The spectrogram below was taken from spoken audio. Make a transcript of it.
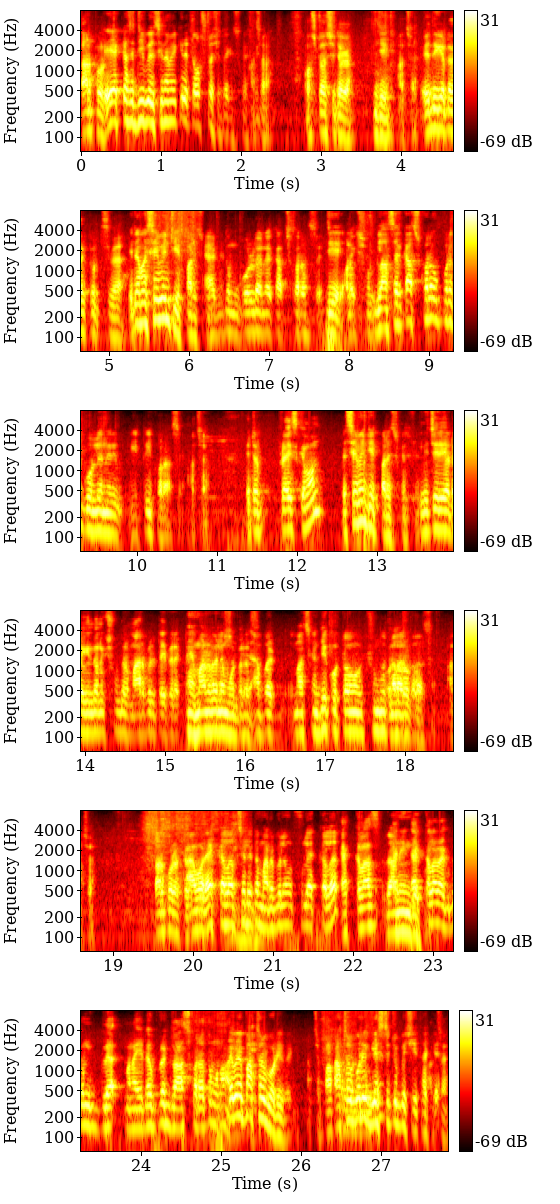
তারপর? এই একটা আছে ডিবেল সিনামিকের এটা অষ্টআশি টাকা স্কোয়ার আচ্ছা অষ্টআশি টাকা? জি। আচ্ছা এদিকে এটা পাচ্ছি এটা ভাই সেভেন্টি এইট পার একদম গোল্ডেনের কাজ করা আছে। জি। অনেক সুন্দর। গ্লাসের কাজ করা উপরে গোল্ডেনের ই করা আছে। আচ্ছা এটার প্রাইস কেমন? Seventy eight per square feet নিচের কিন্তু অনেক সুন্দর মার্বেল টাইপের একটা হ্যাঁ মার্বেলের মধ্যে আবার মাঝখানে ডেকোরটাও সুন্দর কালার করা আছে। আচ্ছা তারপর একটা আবার এক কালার ছিল এটা মার্বেলের ফুল এক কালার। এক ক্লাস Running এক কালার একদম মানে এটা উপরে গ্লাস করা তো মনে হয়। ভাই পাথর বডি ভাই। আচ্ছা পাথর বডি। গ্লেসটা একটু বেশি থাকে। আচ্ছা।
